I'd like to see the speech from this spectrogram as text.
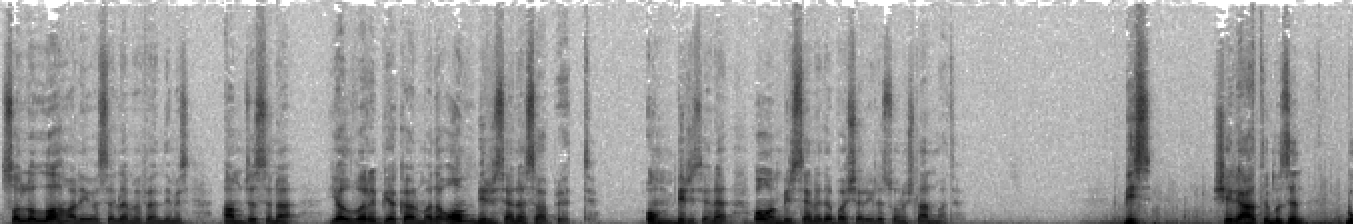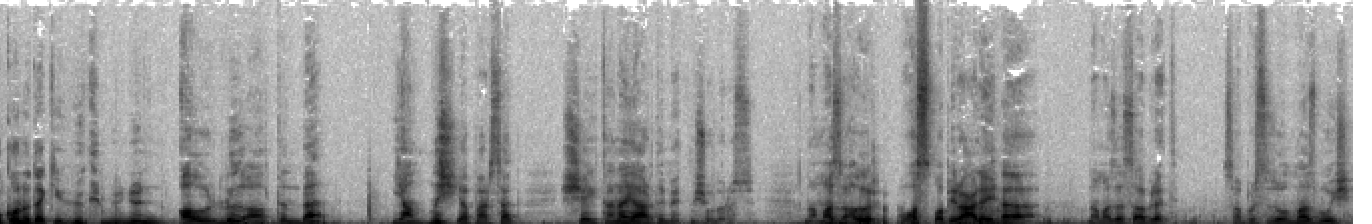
sallallahu aleyhi ve sellem Efendimiz amcasına yalvarıp yakarmada 11 sene sabretti. 11 sene, o 11 senede başarıyla sonuçlanmadı. Biz şeriatımızın bu konudaki hükmünün ağırlığı altında yanlış yaparsak şeytana yardım etmiş oluruz. Namaz ağır. Vastabir aleyha. Namaza sabret. Sabırsız olmaz bu iş.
